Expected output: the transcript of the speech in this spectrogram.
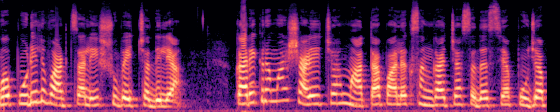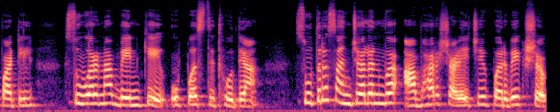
व पुढील वाटचाली शुभेच्छा दिल्या. कार्यक्रमात शाळेच्या माता पालक संघाच्या सदस्या पूजा पाटील सुवर्णा बेनके उपस्थित होत्या. सूत्रसंचालन व आभार शाळेचे पर्यवेक्षक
